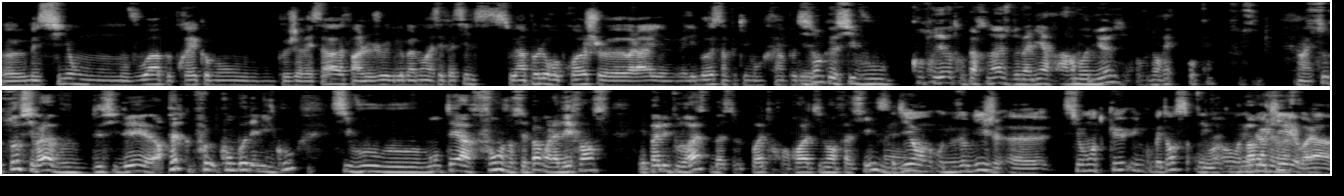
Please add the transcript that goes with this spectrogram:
euh, mais si on voit à peu près comment on peut gérer ça, enfin le jeu est globalement assez facile, c'est un peu le reproche, euh, voilà, il y a les boss un peu qui manqueraient un peu de... Disons que si vous construisez votre personnage de manière harmonieuse, vous n'aurez aucun souci. Ouais. Sauf, sauf si voilà, vous décidez, alors peut-être que pour le combo des 1000 coups, si vous montez à fond, je sais pas moi, la défense et pas du tout le reste, bah, ça peut être relativement facile. Mais... C'est-à-dire, on, on nous oblige, euh, si on monte qu'une compétence, on, on est le bloqué, voilà,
